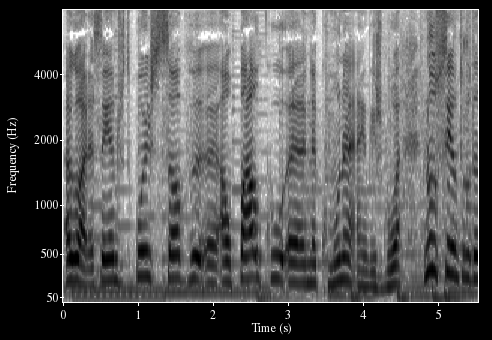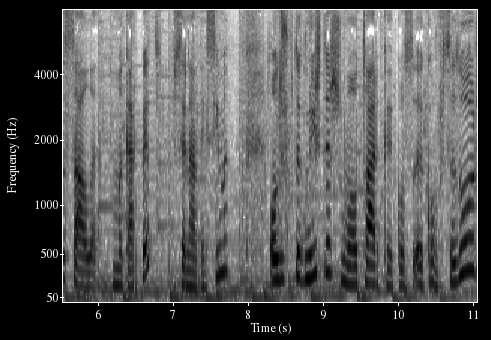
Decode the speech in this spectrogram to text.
Agora, 100 anos depois, sobe eh, ao palco eh, na Comuna, em Lisboa. No centro da sala, uma carpete, sem nada em cima, onde os protagonistas, um autarca eh, conversador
